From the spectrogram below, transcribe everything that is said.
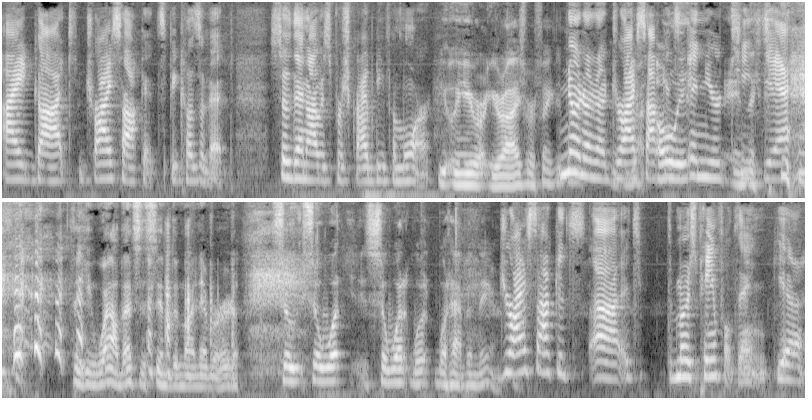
I got dry sockets because of it. So then I was prescribed even more. You, your, your eyes were affected? No, no, no, dry sockets Oh, in, your in the teeth. yeah, Thinking, wow, that's a symptom I never heard of. So, so what? So what? What? What happened there? dry sockets. Uh, it's the most painful thing. Yeah,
